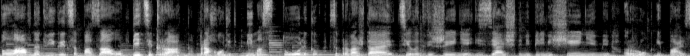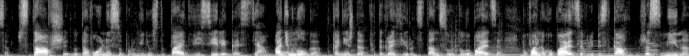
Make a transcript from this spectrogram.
плавно двигается по залу, пятикратно проходит мимо столиков, сопровождая телодвижение изящными перемещениями рук и пальцев. Уставшие, но довольные супруги не уступают веселье гостям. Они много, конечно, фотографируются, танцуют, улыбаются, буквально купаются в лепестках жасмина,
